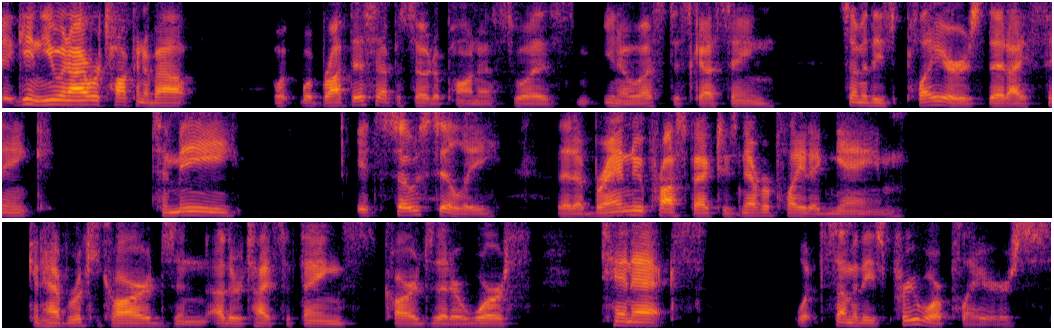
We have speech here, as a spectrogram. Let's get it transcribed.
again, you and I were talking about what what brought this episode upon us was you know us discussing some of these players that I think to me it's so silly that a brand new prospect who's never played a game can have rookie cards and other types of things, cards that are worth 10x what some of these pre-war players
